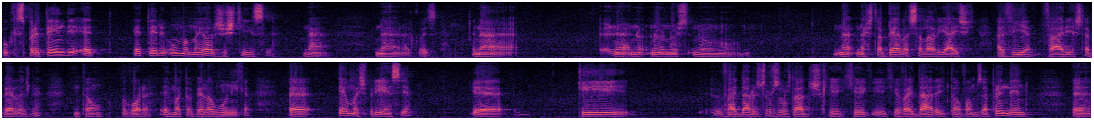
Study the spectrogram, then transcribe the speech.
o que se pretende é, é ter uma maior justiça na, na, na coisa. Na, na, no, no, no, nas tabelas salariais havia várias tabelas, né? então agora é uma tabela única. É, é uma experiência é, que vai dar os resultados que, que, que vai dar, então vamos aprendendo é,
